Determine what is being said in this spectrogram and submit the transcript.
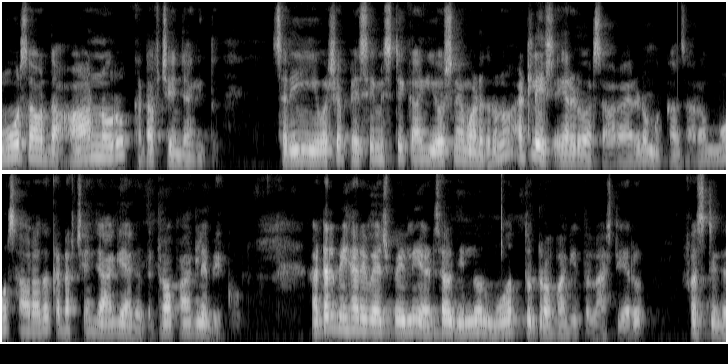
ಮೂರು ಸಾವಿರದ ಆರುನೂರು ಕಟ್ ಆಫ್ ಚೇಂಜ್ ಆಗಿತ್ತು. ಸರಿ, ಈ ವರ್ಷ ಪೆಸಿಮಿಸ್ಟಿಕ್ ಆಗಿ ಯೋಚನೆ ಮಾಡಿದ್ರು ಅಟ್ಲೀಸ್ಟ್ ಎರಡೂವರೆ ಸಾವಿರ, ಎರಡು ಮುಕ್ಕಾಲು ಸಾವಿರ, ಮೂರು ಸಾವಿರ ಅದು ಕಟ್ ಆಫ್ ಚೇಂಜ್ ಆಗೇ ಆಗುತ್ತೆ ಡ್ರಾಪ್ ಆಗಲೇಬೇಕು. ಅಟಲ್ ಬಿಹಾರಿ ವಾಜಪೇಯಿಲಿ ಎರಡು ಸಾವಿರದ ಇನ್ನೂರ ಮೂವತ್ತು ಡ್ರಾಪ್ ಆಗಿತ್ತು ಲಾಸ್ಟ್ ಇಯರು ಫಸ್ಟ್ ಇಂದ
